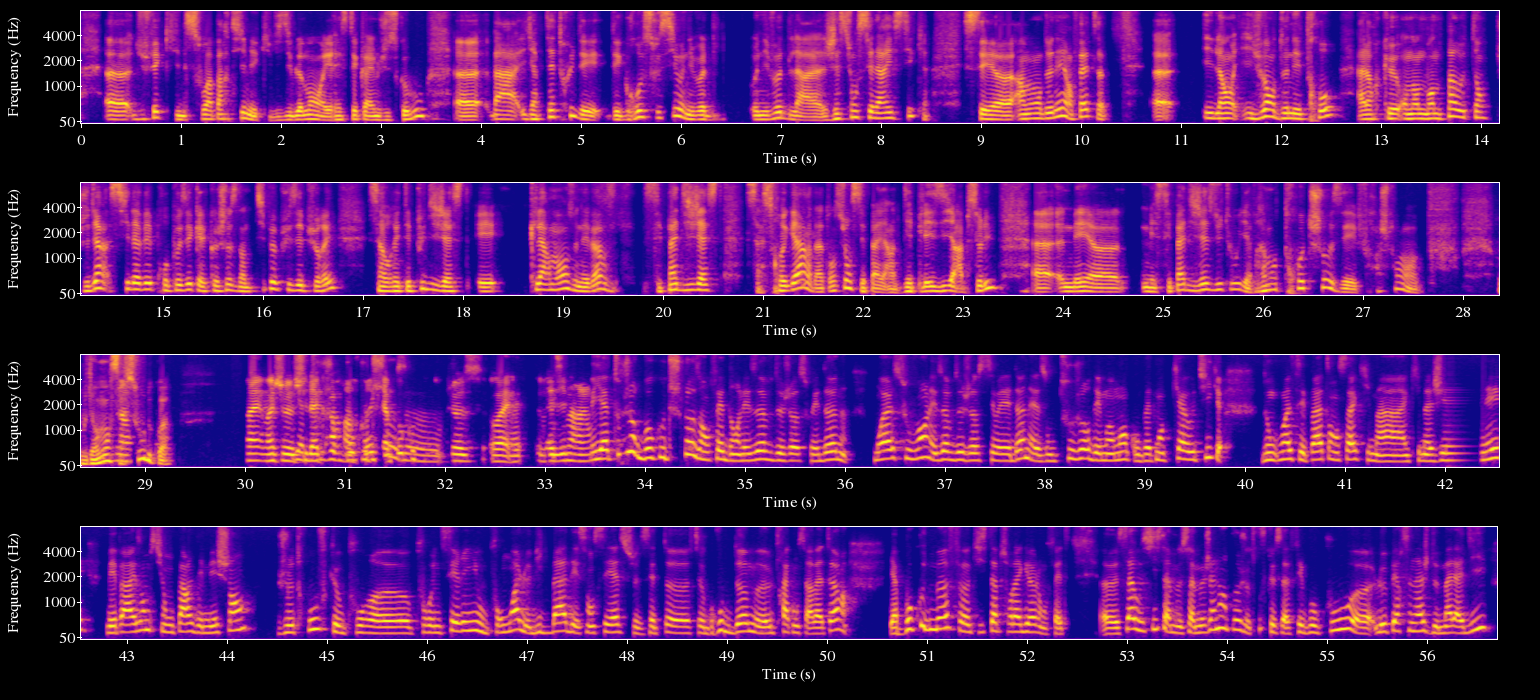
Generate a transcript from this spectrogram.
du fait qu'il soit parti, mais qui visiblement est resté quand même jusqu'au bout, bah il y a peut-être eu des des gros soucis au niveau de au niveau de la gestion scénaristique. C'est à un moment donné, en fait, il, en, il veut en donner trop, alors qu'on n'en demande pas autant. Je veux dire, s'il avait proposé quelque chose d'un petit peu plus épuré, ça aurait été plus digeste. Et clairement, The Nevers, c'est pas digeste. Ça se regarde, attention, c'est pas un déplaisir absolu, euh, mais euh, mais c'est pas digeste du tout. Il y a vraiment trop de choses et franchement, au bout d'un moment, ça saoule quoi. Ouais, moi je, je suis d'accord. Beaucoup de il y a beaucoup de choses. Ouais. ouais. Vas-y Marion. Mais il y a toujours beaucoup de choses en fait dans les œuvres de Joss Whedon. Moi, souvent les œuvres de Joss Whedon, elles ont toujours des moments complètement chaotiques. Donc moi, c'est pas tant ça qui m'a qui m'a gêné. Mais par exemple, si on parle des méchants, je trouve que pour euh, pour une série où pour moi le Big Bad est censé être ce, cette, euh, ce groupe d'hommes ultra conservateurs, il y a beaucoup de meufs euh, qui se tapent sur la gueule en fait. Euh, ça aussi, ça me ça me gêne un peu. Je trouve que ça fait beaucoup. Euh, le personnage de Maladie.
